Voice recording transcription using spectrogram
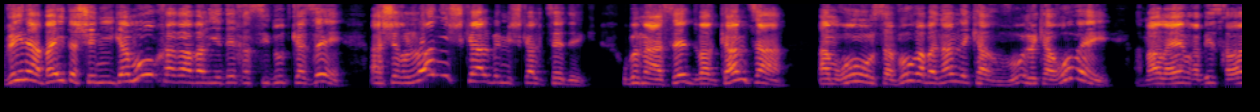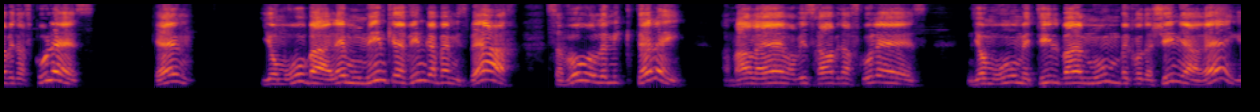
והנה הבית השני גם הוא חרב על ידי חסידות כזה, אשר לא נשקל במשקל צדק, ובמעשה דבר קמצא, אמרו סבור רבנן לקרבו- לקרובי, אמר להם רבי זכריה בן כן, יאמרו בעלי מומים קרבים גבי המזבח, סבור למקטלי, אמר להם רבי זכריה בן יאמרו מטיל בה מום בקודשים ייהרג,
